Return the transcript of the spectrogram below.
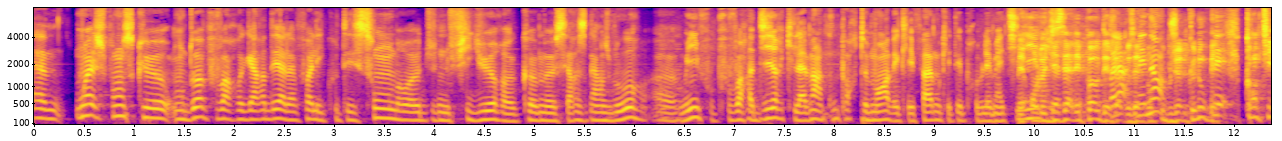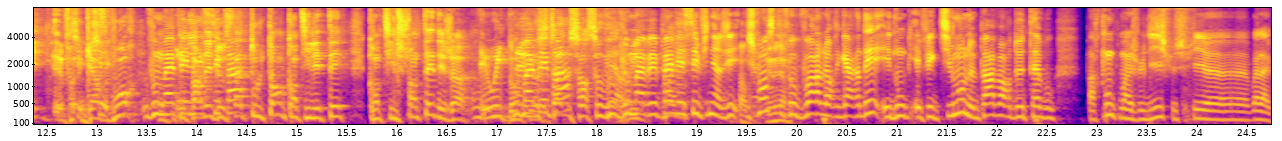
Euh, moi, je pense que on doit pouvoir regarder à la fois les côtés sombres d'une figure euh, comme Serge Gainsbourg. Euh, mhm. oui, il faut pouvoir dire qu'il avait un comportement avec les femmes qui était problématique. Mais on le disait à l'époque déjà. vous êtes beaucoup plus jeune que nous. Mais, quand il, Gainsbourg, vous on, parlait de ça tout le temps quand il était, quand il chantait déjà. Et oui, vous m'avez pas, vous, m'avez pas laissé finir. je pense qu'il faut pouvoir le regarder et donc effectivement ne pas avoir de tabou. Par contre, moi, je le dis, je suis voilà,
